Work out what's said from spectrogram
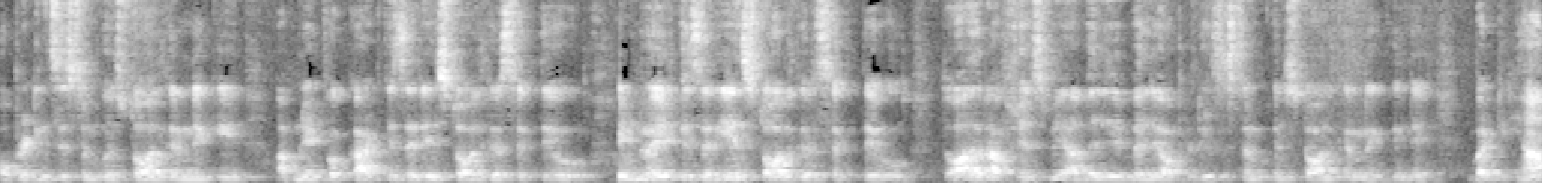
ऑपरेटिंग सिस्टम को इंस्टॉल करने के। आप नेटवर्क कार्ड के ज़रिए इंस्टॉल कर सकते हो पेन ड्राइव के ज़रिए इंस्टॉल कर सकते हो। तो अदर ऑप्शन भी अवेलेबल है ऑपरेटिंग सिस्टम को इंस्टॉल करने के लिए। बट यहाँ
